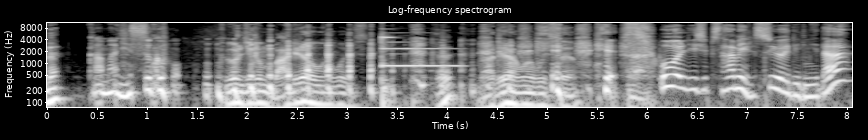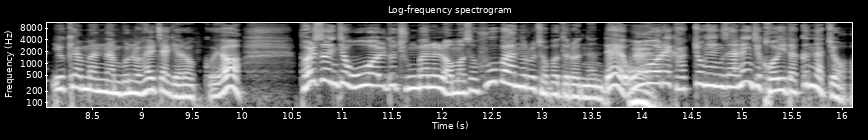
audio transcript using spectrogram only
네? 가만히 쓰고. 그걸 지금 말이라고 하고 있어요. 네? 말이라고 하고 있어요. 예. 5월 23일 수요일입니다. 유쾌한 만남 문을 활짝 열었고요. 벌써 이제 5월도 중반을 넘어서 후반으로 접어들었는데 5월의 각종 행사는 이제 거의 다 끝났죠.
